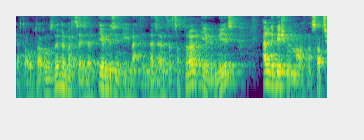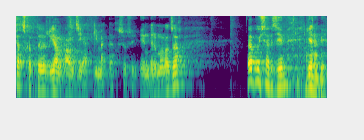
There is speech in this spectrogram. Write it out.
yataq otağımızdır. Hörmətli izləyicilər, evimizin qiymətini nəzərinizə çatdıraq. Evimiz 55 min manatdan satışa çıxıbdır. Real alıcıya qiymətdə xüsusi endirim olacaq. Və bu isə bizim yenə bir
